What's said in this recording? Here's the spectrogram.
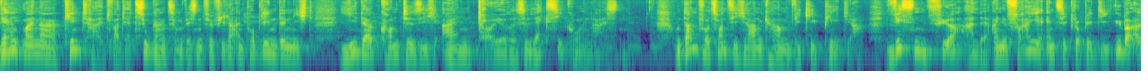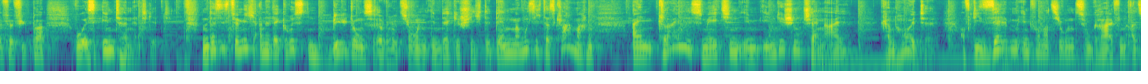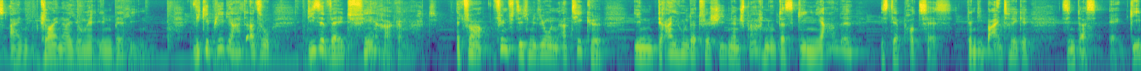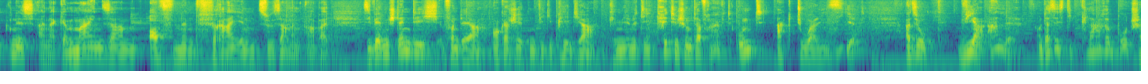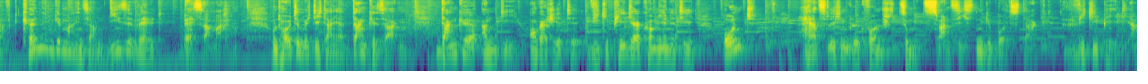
Während meiner Kindheit war der Zugang zum Wissen für viele ein Problem, denn nicht jeder konnte sich ein teures Lexikon leisten. Und dann vor 20 Jahren kam Wikipedia. Wissen für alle, eine freie Enzyklopädie, überall verfügbar, wo es Internet gibt. Und das ist für mich eine der größten Bildungsrevolutionen in der Geschichte, denn man muss sich das klar machen, ein kleines Mädchen im indischen Chennai kann heute auf dieselben Informationen zugreifen als ein kleiner Junge in Berlin. Wikipedia hat also diese Welt fairer gemacht. Etwa 50 Millionen Artikel in 300 verschiedenen Sprachen und das Geniale ist der Prozess, denn die Beiträge sind das Ergebnis einer gemeinsamen, offenen, freien Zusammenarbeit. Sie werden ständig von der engagierten Wikipedia-Community kritisch unterfragt und aktualisiert. Also wir alle, und das ist die klare Botschaft, können gemeinsam diese Welt besser machen. Und heute möchte ich daher Danke sagen. Danke an die engagierte Wikipedia-Community und Herzlichen Glückwunsch zum 20. Geburtstag, Wikipedia.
